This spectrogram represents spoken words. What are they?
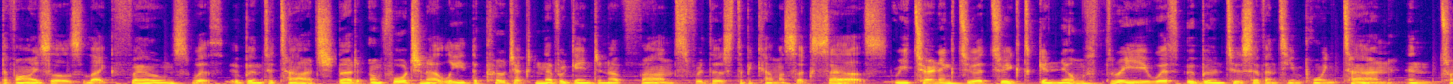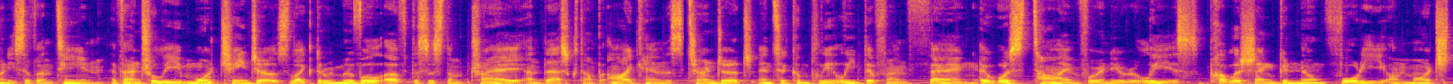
devices like phones with Ubuntu Touch, but unfortunately the project never gained enough funds for this to become a success, returning to a tweaked GNOME 3 with Ubuntu 17.10 in 2017. Eventually, more changes like the removal of the system tray and desktop icons turned it into a completely different thing. It was time for a new release, publishing GNOME 40 on March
